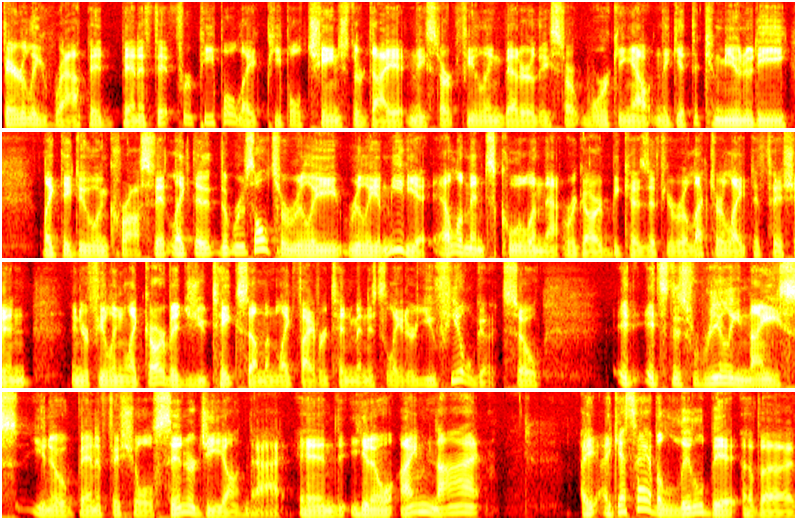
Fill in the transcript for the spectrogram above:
fairly rapid benefit for people, like people change their diet and they start feeling better, they start working out, and they get the community like they do in CrossFit. Like the the results are really really immediate. Elements cool in that regard because if you're electrolyte deficient and you're feeling like garbage, you take some, and like five or ten minutes later, you feel good. So it, it's this really nice, you know, beneficial synergy on that. And, you know, I'm not, I, I guess I have a little bit of a,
